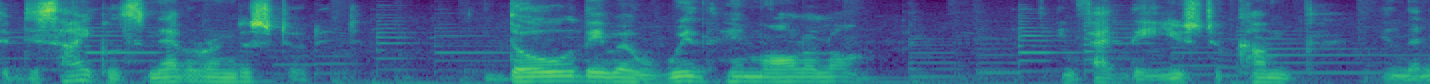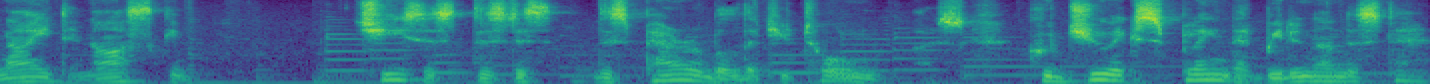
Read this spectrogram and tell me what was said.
the disciples never understood it, though they were with him all along. In fact, they used to come in the night and ask him, Jesus, this, this, this parable that you told us, could you explain that? We didn't understand.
